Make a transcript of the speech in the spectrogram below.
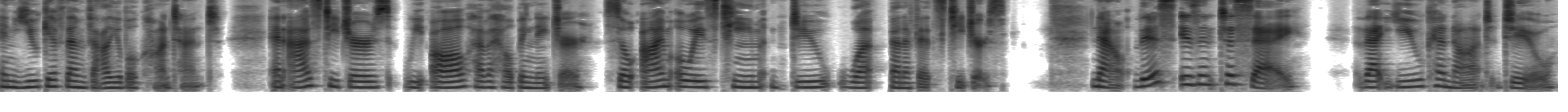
and you give them valuable content. And as teachers, we all have a helping nature. So I'm always team do what benefits teachers. Now, this isn't to say that you cannot do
